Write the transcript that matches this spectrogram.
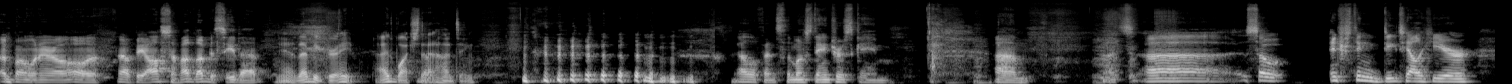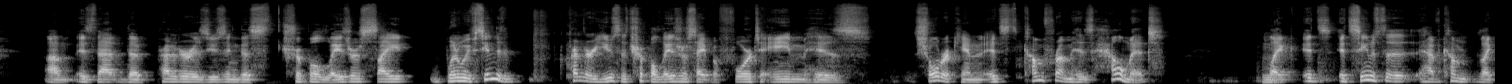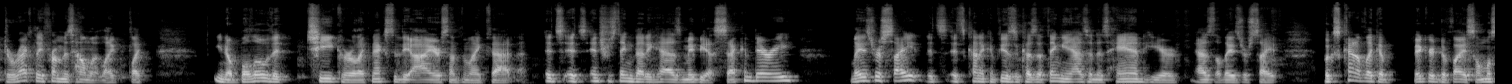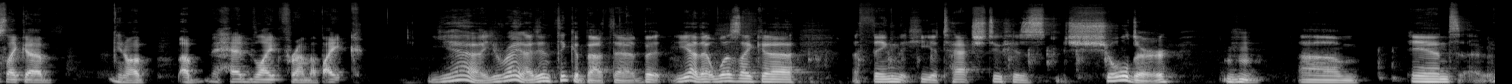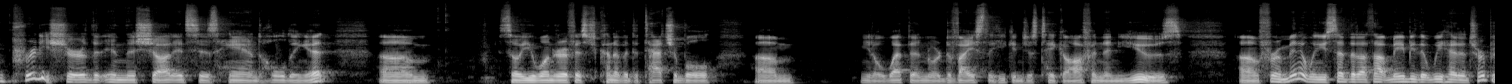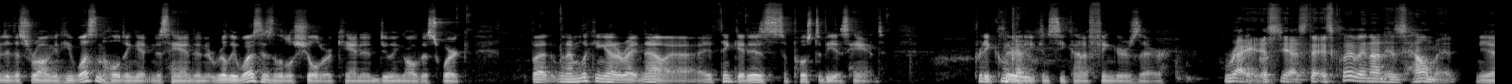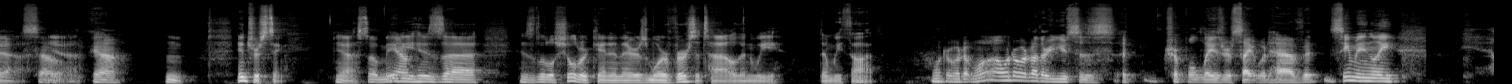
a bow and arrow. Oh, that'd be awesome. I'd love to see that. Yeah, that'd be great. I'd watch that hunting. Elephants, the most dangerous game. Um, that's uh, so interesting detail here um, is that the predator is using this triple laser sight when we've seen the Predator use the triple laser sight before to aim his shoulder cannon, it's come from his helmet. Hmm. Like it's it seems to have come like directly from his helmet, like like you know below the cheek or like next to the eye or something like that. It's it's interesting that he has maybe a secondary laser sight. It's it's kind of confusing because the thing he has in his hand here as the laser sight looks kind of like a bigger device, almost like a you know a, a headlight from a bike. Yeah, you're right. I didn't think about that, but yeah, that was like a a thing that he attached to his shoulder. Um, and I'm pretty sure that in this shot, it's his hand holding it. Um, so you wonder if it's kind of a detachable, um, you know, weapon or device that he can just take off and then use. Um, for a minute, when you said that, I thought maybe that we had interpreted this wrong and he wasn't holding it in his hand, and it really was his little shoulder cannon doing all this work. But when I'm looking at it right now, I, I think it is supposed to be his hand. Pretty clearly, Okay. you can see kind of fingers there. Right. It's yeah. It's, it's clearly not his helmet. Yeah. So yeah. yeah. Interesting. Yeah. So maybe Yeah. his uh, his little shoulder cannon there is more versatile than we than we thought. I wonder what well, I wonder what other uses a triple laser sight would have. It seemingly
